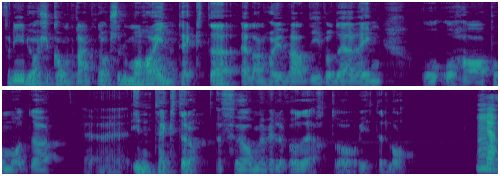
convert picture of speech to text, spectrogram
fordi du har ikke kommet langt nok. Så du må ha inntekter eller en høy verdivurdering og, og ha på en måte eh, inntekter da, før vi ville vurdert å gitt et lån. Mm. Ja.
